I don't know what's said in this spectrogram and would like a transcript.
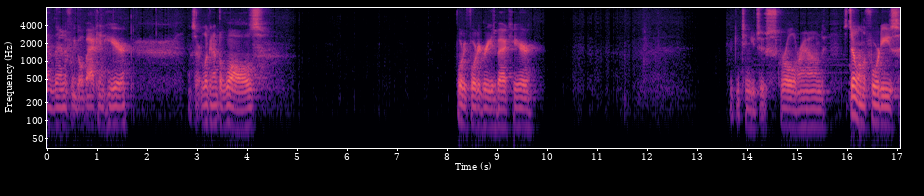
And then if we go back in here and start looking at the walls, 44 degrees back here. We continue to scroll around. Still in the 40s.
